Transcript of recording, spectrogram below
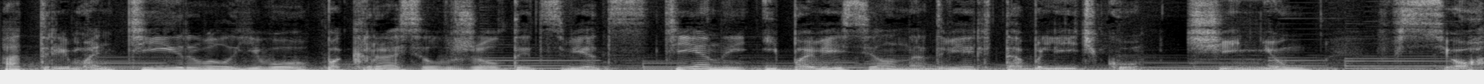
отремонтировал его, покрасил в желтый цвет стены и повесил на дверь табличку «Чиню все».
